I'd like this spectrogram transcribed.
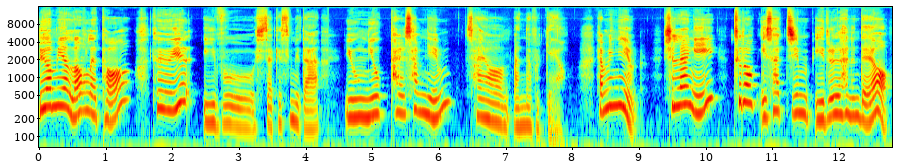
주현미의 러브레터 토요일 2부 시작했습니다. 6683님 사연 만나볼게요. 현미님, 신랑이 트럭 이삿짐 일을 하는데요.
